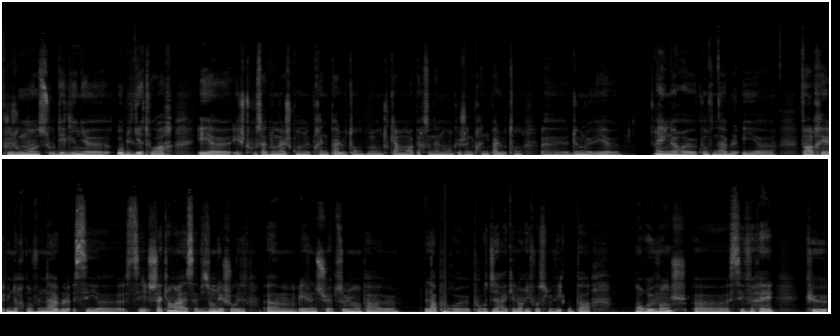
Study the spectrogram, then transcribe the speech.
plus ou moins sous des lignes obligatoires. Et, je trouve ça dommage qu'on ne prenne pas le temps, en tout cas moi personnellement, que je ne prenne pas le temps de me lever à une heure euh, convenable et euh, enfin après une heure convenable c'est euh, c'est chacun a sa vision des choses et je ne suis absolument pas là pour, pour dire à quelle heure il faut se lever ou pas. En revanche c'est vrai que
